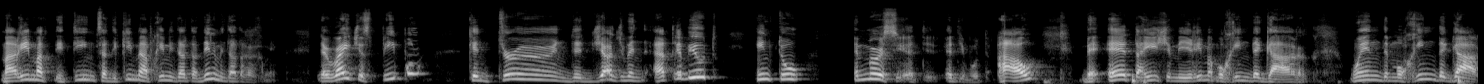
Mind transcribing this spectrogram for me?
מערים מתניתים, צדיקים מהפכים מידת הדין למידת החכמים. The righteous people can turn the judgment attribute into a mercy attribute. How? בעת ההיא שמאירים המוחין דגר. When the מוחין דגר,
